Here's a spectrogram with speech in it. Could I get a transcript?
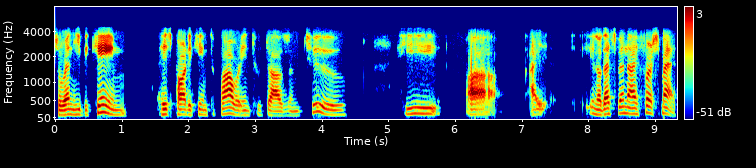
So when he became, his party came to power in 2002, he, uh, I, you know, that's when I first met.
